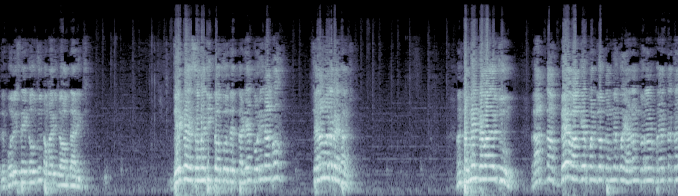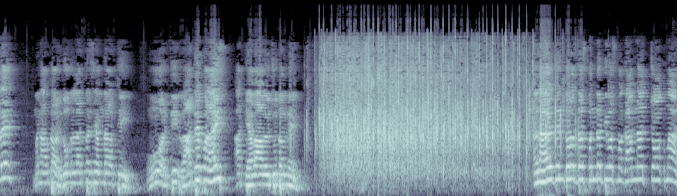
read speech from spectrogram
એટલે પોલીસને કહું છું, તમારી જવાબદારી છે. જે કઈ અસામાજિક તત્વો તે તળિયા તોડી નાખો. શેના માટે બેઠા છો? અને તમને કહેવા આવ્યો છું, રાતના બે વાગે પણ જો તમને કોઈ હેરાન કરવાનો પ્રયત્ન કરે, મને આવતા અડધો કલાક થશે અમદાવાદથી હું અડધી રાતે પણ આવીશ. આ કહેવા આવ્યો છું તમને. અને આયોજન કરો દસ પંદર દિવસમાં ગામના ચોકમાં.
